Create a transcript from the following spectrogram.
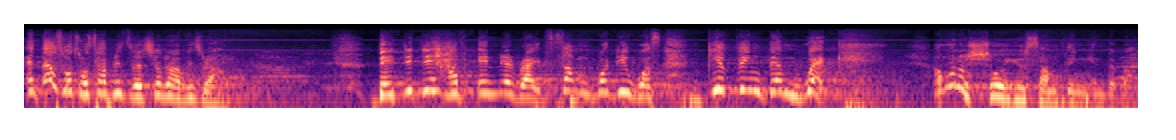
And that's what was happening to the children of Israel. They didn't have any right. Somebody was giving them work. I want to show you something in the Bible.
